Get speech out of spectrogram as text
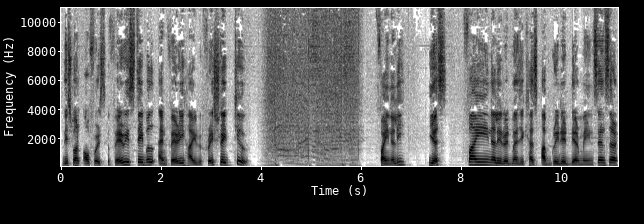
this one offers very stable and very high refresh rate too. Finally, Yes, Finally, Red Magic has upgraded their main sensor.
